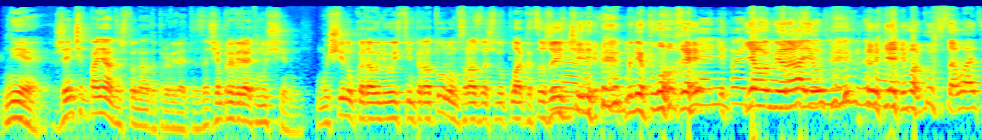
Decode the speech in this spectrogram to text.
Не, женщин понятно, что надо проверять. Зачем проверять мужчин? Мужчину, когда у него есть температура, он сразу начнет плакаться женщине. Да, да. Мне плохо, Я не я, умираю, да. я не могу вставать.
